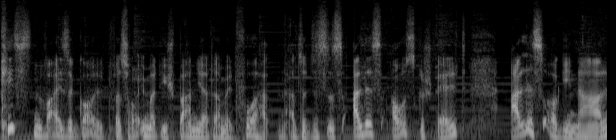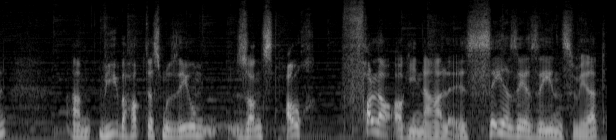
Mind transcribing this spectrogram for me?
kistenweise Gold, was auch immer die Spanier damit vorhatten. Also das ist alles ausgestellt, alles original, ähm, wie überhaupt das Museum sonst auch voller Originale ist, sehr, sehr sehenswert,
